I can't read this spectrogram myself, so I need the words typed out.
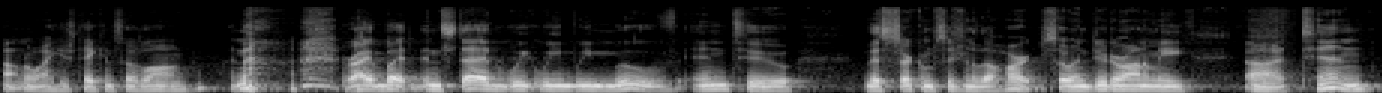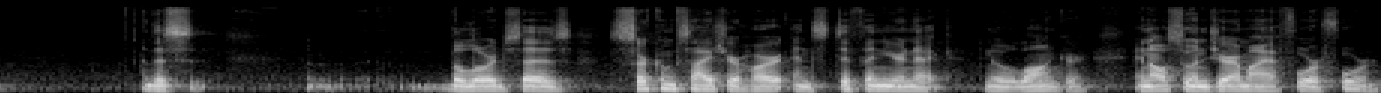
I don't know why he's taking so long, right? But instead, we, we, we move into this circumcision of the heart. So in Deuteronomy uh, 10, this, the Lord says, circumcise your heart and stiffen your neck no longer. And also in Jeremiah 4 4,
